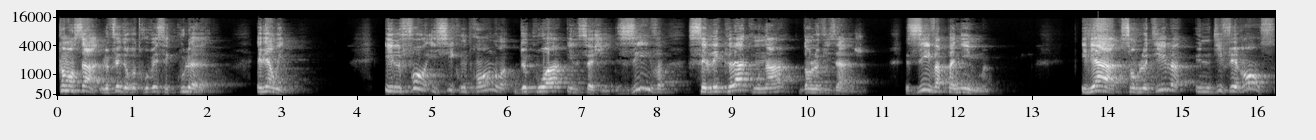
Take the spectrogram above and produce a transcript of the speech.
Comment ça, le fait de retrouver ses couleurs? Eh bien oui, il faut ici comprendre de quoi il s'agit. Ziv, c'est l'éclat qu'on a dans le visage. Ziv panim. Il y a, semble-t-il, une différence,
